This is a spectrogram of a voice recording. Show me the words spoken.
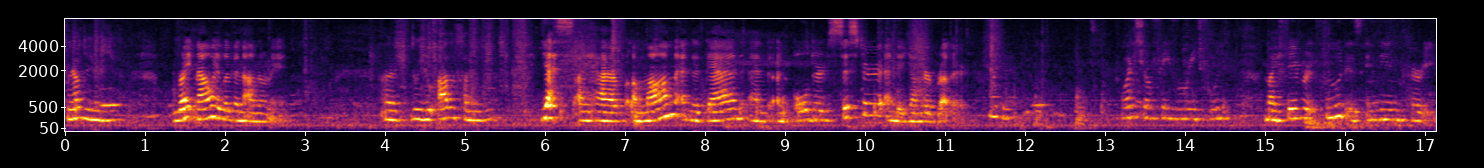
Where do you live? Right now I live in Annonay. Uh, do you have a family? Yes, I have a mom and a dad and an older sister and a younger brother. Okay. What's your favorite food? My favorite food is Indian curry.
